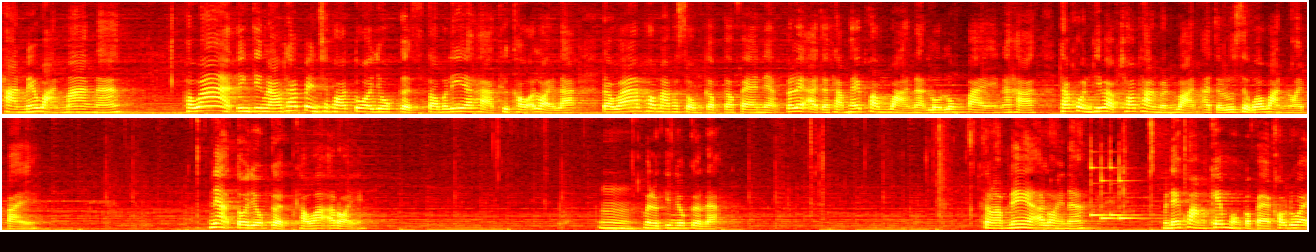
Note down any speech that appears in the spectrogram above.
ทานไม่หวานมากนะ เพราะว่าจริงๆแล้วถ้าเป็นเฉพาะตัวโยเกิร์ตสตรอเบอรี่ค่ะ คือเขาอร่อยละ แต่ว่าพอมาผสมกับกาแฟเนี่ยก็เลยอาจจะทำให้ความหวานน่ะลดลงไปนะคะ ถ้าคนที่แบบชอบทานหวานๆอาจจะรู้สึกว่าหวานน้อยไปเนี่ยตัวโยเกิร์ตเขาว่าอร่อย อืมเมื่อเรากินโยเกิร์ตแล้วสำหรับเน่อร่อยนะ มันได้ความเข้มของกาแฟเข้าด้วย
